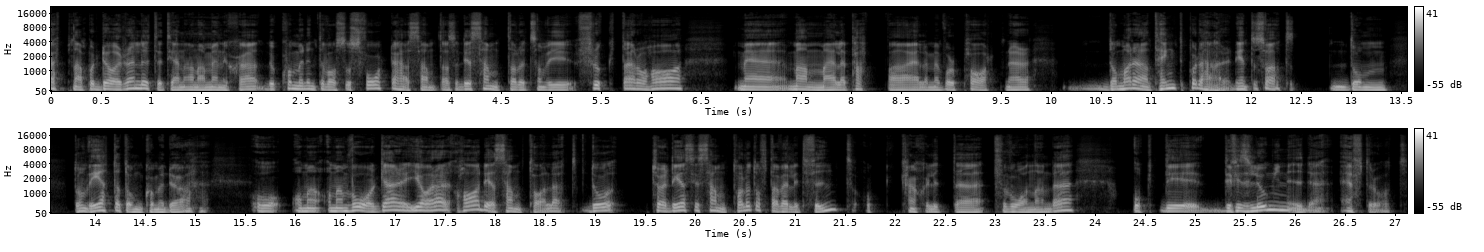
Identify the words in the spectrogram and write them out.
öppnar på dörren lite till en annan människa, då kommer det inte vara så svårt det här samtalet. Alltså det samtalet som vi fruktar att ha med mamma eller pappa eller med vår partner, de har redan tänkt på det här. Det är inte så att de, de vet att de kommer dö. Och om man, om man vågar göra, ha det samtalet, då tror jag dels är samtalet ofta väldigt fint och kanske lite förvånande. Och det, det finns lugn i det efteråt.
